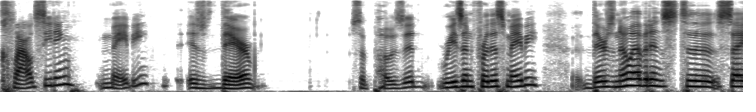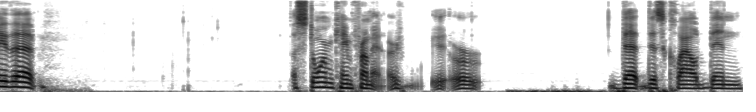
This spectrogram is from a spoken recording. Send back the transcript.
Cloud seeding, maybe, is there supposed reason for this, maybe. There's no evidence to say that a storm came from it or, or that this cloud then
